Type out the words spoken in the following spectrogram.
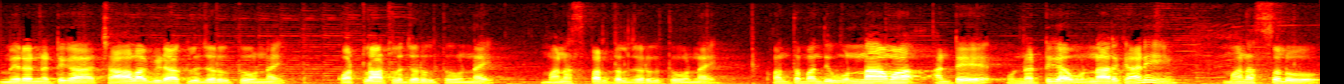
మీరన్నట్టుగా చాలా విడాకులు జరుగుతూ ఉన్నాయి కొట్లాటలు జరుగుతూ ఉన్నాయి మనస్పర్ధలు జరుగుతూ ఉన్నాయి. కొంతమంది ఉన్నామా అంటే ఉన్నట్టుగా ఉన్నారు కానీ మనస్సులు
